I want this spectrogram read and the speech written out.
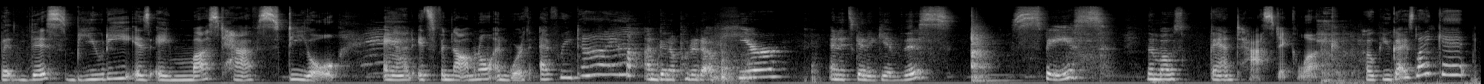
But this beauty is a must have steal and it's phenomenal and worth every dime. I'm gonna put it up here and it's gonna give this space the most fantastic look. Hope you guys like it.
